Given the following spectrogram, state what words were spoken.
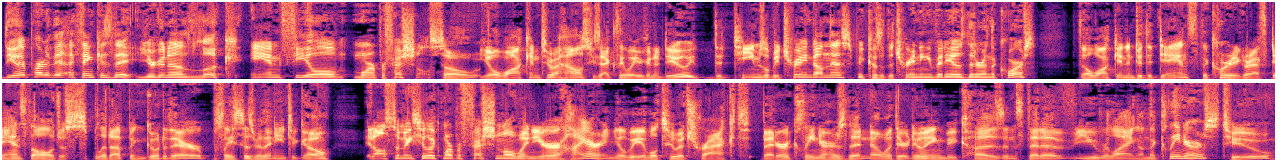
The other part of it, I think, is that you're going to look and feel more professional. So you'll walk into a house, exactly what you're going to do. The teams will be trained on this because of the training videos that are in the course. They'll walk in and do the dance, the choreographed dance. They'll all just split up and go to their places where they need to go. It also makes you look more professional when you're hiring. You'll be able to attract better cleaners that know what they're doing because instead of you relying on the cleaners to,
